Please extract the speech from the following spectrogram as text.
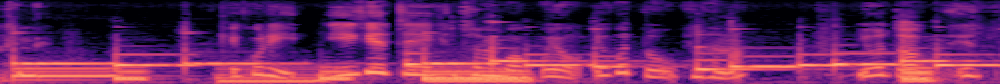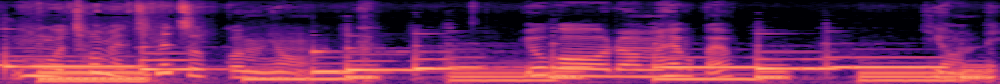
이거 이거 이게 제일 괜찮은 것 같고요 이것도 괜찮나? 이거 나뭐 처음에 친했었거든요 이거를 한번 해볼까요? 귀여운데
